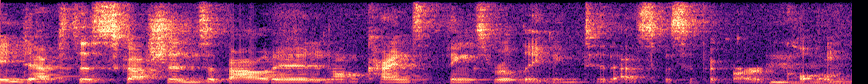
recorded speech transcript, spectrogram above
in-depth discussions about it and all kinds of things relating to that specific article.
